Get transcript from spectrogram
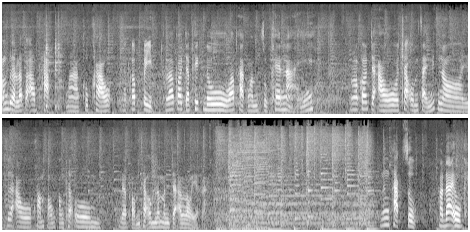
น้ำเดือดแล้วก็เอาผักมาคลุกเคล้าแล้วก็ปิดแล้วก็จะพลิกดูว่าผักมันสุกแค่ไหน แล้วก็จะเอาชะอมใส่นิดหน่อย เพื่อเอาความหอมของชะอม แบบหอมชะอมแล้วมันจะอร่อยอะค่ะนึ่งผักสุกพอได้โอเค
